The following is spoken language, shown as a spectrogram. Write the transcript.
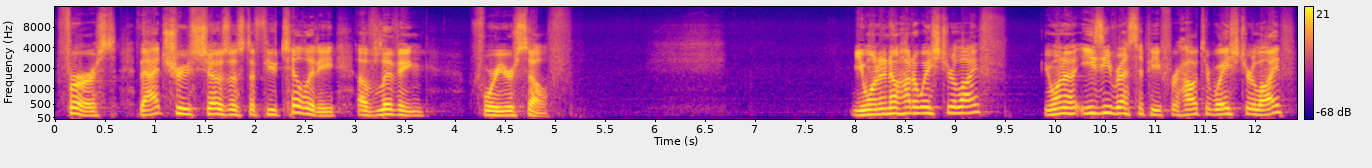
First, that truth shows us the futility of living for yourself. You want to know how to waste your life? You want an easy recipe for how to waste your life?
